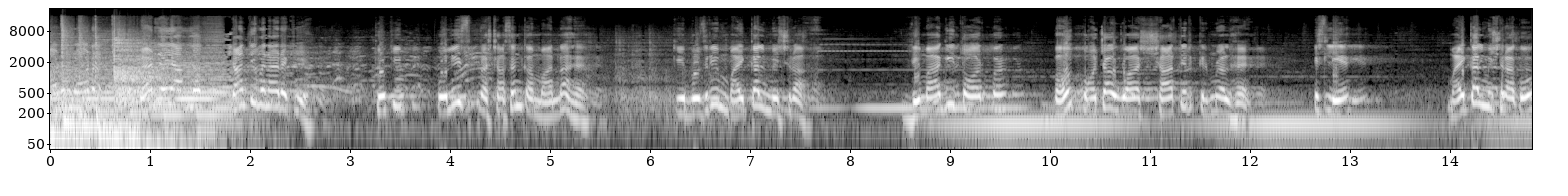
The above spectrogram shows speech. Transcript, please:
ऑर्डर ऑर्डर बैठ आप लोग, शांति बनाए रखिए। क्योंकि पुलिस प्रशासन का मानना है कि मुजरिम माइकल मिश्रा दिमागी तौर पर बहुत पहुँचा हुआ शातिर क्रिमिनल है। इसलिए माइकल मिश्रा को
